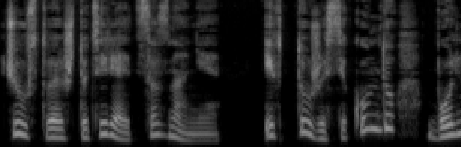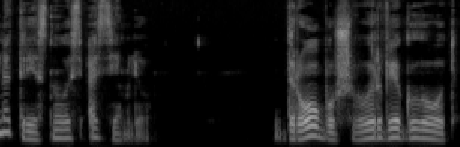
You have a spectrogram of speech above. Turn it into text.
чувствуя, что теряет сознание, и в ту же секунду больно треснулась о землю. «Дробуш, вырви глот!»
